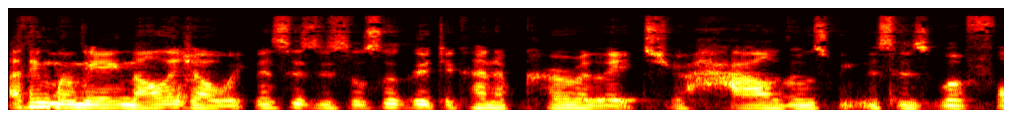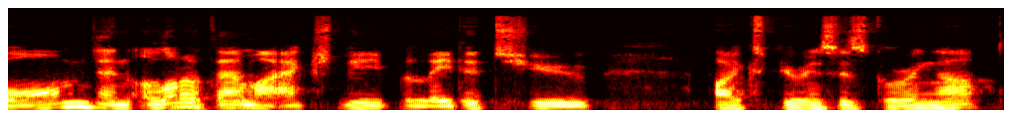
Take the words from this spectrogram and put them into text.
I think when we acknowledge our weaknesses, it's also good to kind of correlate to how those weaknesses were formed. And a lot of them are actually related to our experiences growing up.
